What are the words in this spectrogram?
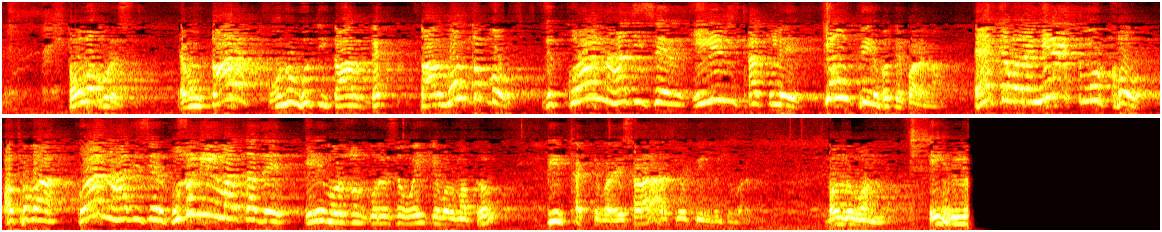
তবা করেছে। এবং তার অনুভূতি, তার তার মন্তব্য যে কোরআন হাদিসের ইলিম থাকলে কেউ পীর হতে পারে না। একেবারে নিরেট মূর্খ অথবা কোরআন হাদিসের বুঝনির মার্কাজে ইলিম অর্জন করেছে ওই কেবলমাত্র পীর থাকতে পারে। এছাড়া আর কেউ পীর হতে পারে না। বন্ধুগণ, এই হল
